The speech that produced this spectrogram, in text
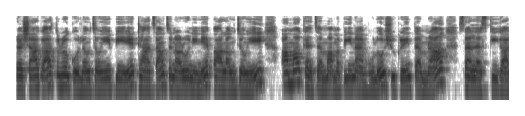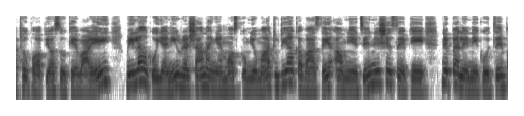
ရုရှားကသူတို့ကိုလုံခြုံရေးပေးတယ်ဒါကြောင့်ကျွန်တော်တို့အနေနဲ့ဘာလောင်ကြုံရေးအာမခံချက်မှမပေးနိုင်ဘူးလို့ယူကရိန်းသမ္မတဆန်လက်စကီကထုတ်ဖော်ပြောဆိုခဲ့ပါတယ်။မေလ9ရက်နေ့ရုရှားနိုင်ငံမော်စကိုမြို့မှာဒုတိယကမ္ဘာစစ်အောင်မြင်ခြင်းနှစ်80ပြည့်နှစ်ပတ်လည်နေ့ကိုကျင်းပ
